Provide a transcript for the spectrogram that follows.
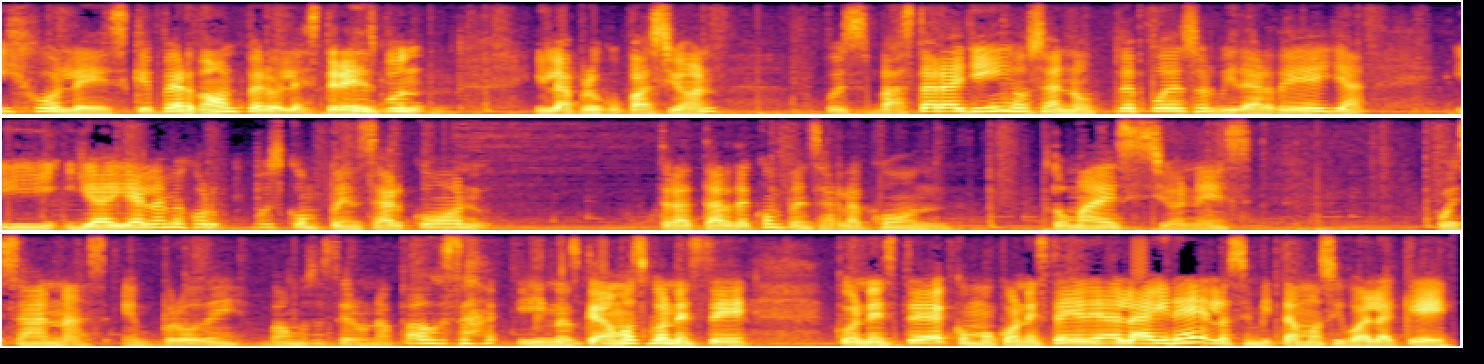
híjoles, que perdón, pero el estrés pues, y la preocupación, pues va a estar allí, o sea, no te puedes olvidar de ella. Y, y ahí a lo mejor, pues compensar con, tratar de compensarla con toma de decisiones pues sanas en pro de vamos a hacer una pausa y nos quedamos con este con este como con esta idea al aire. Los invitamos igual a que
